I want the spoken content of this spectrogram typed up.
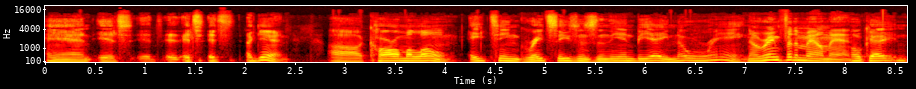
And it's it's it's it's again, uh, Karl Malone, 18 great seasons in the NBA, no ring. No ring for the mailman. Okay,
